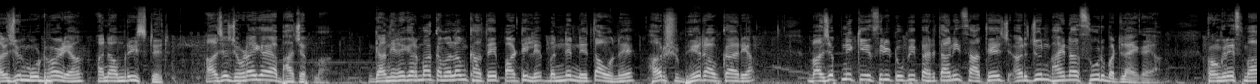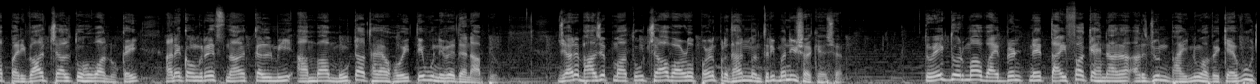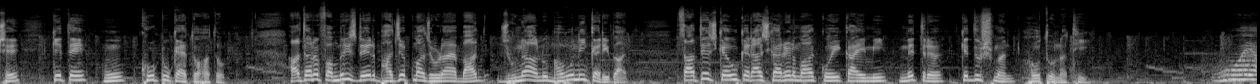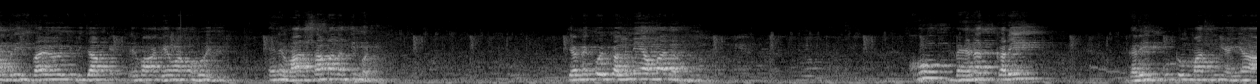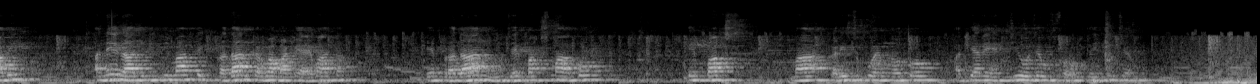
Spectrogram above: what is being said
અર્જુન મોઢવાડિયા અને અમરીશ ડેર આજે જોડાઈ ગયા ભાજપમાં. ગાંધીનગરમાં કમલમ ખાતે પાટીલે બંને નેતાઓને હર્ષભેર આવકાર્યા. ભાજપની કેસરી ટોપી પહેરતાની સાથે જ અર્જુનભાઈના સૂર બદલાઈ ગયા. કોંગ્રેસમાં પરિવાદ ચાલતો હોવાનું કહી અને કોંગ્રેસના કલમી આંબા મોટા થયા હોય તેવું નિવેદન આપ્યું. જ્યારે ભાજપમાં તો ચાવાળો પણ પ્રધાનમંત્રી બની શકે છે. તો એક દોરમાં વાઇબ્રન્ટને તાઇફા કહેનારા અર્જુનભાઈનું હવે કહેવું છે કે તે હું ખોટું કહેતો હતો. આ તરફ અમરીશ ડેર ભાજપમાં જોડાયા બાદ જૂના અનુભવોની કરી વાત. સાથે જ કહ્યું કે રાજકારણમાં કોઈ કાયમી મિત્ર કે દુશ્મન હોતું નથી. હું હોય અમરીશભાઈ હોય કે બીજા એવા આગેવાનો હોય, એને વારસામાં નથી મળ્યું. કે અમે કોઈ કલમી આંબા નથી. ખૂબ મહેનત કરી ગરીબ કુટુંબમાંથી અહીંયા આવી અને રાજનીતિમાં કંઈક પ્રદાન કરવા માટે આવ્યા હતા. એ પ્રદાન હું જે પક્ષમાં હતો એ પક્ષમાં કરી શકું એમ નહોતો. અત્યારે એનજીઓ જેવું સ્વરૂપ થઈ ગયું છે.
